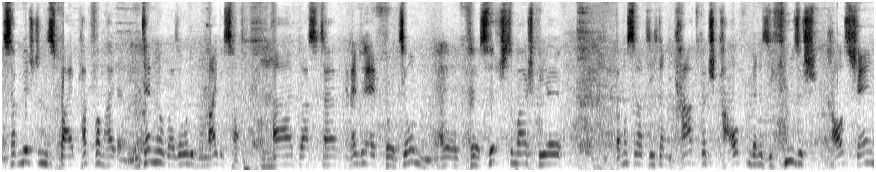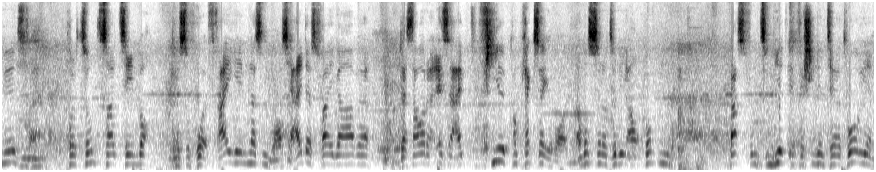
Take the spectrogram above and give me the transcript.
Submissions bei Plattformhaltern wie Nintendo, bei Sony, bei Microsoft. Mhm. Äh, du hast äh, eventuell Produktionen, also für Switch zum Beispiel, da musst du natürlich dann die Cartridge kaufen, wenn du sie physisch rausstellen willst. Mhm. Produktionszeit 10 Wochen. Du musst du vorher freigeben lassen, du brauchst die Altersfreigabe. Das dauert, ist halt viel komplexer geworden. Da musst du natürlich auch gucken, was funktioniert in verschiedenen Territorien.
